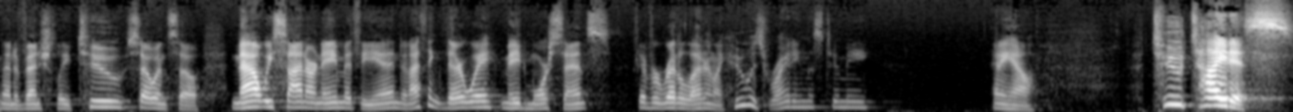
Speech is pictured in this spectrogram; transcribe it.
then eventually to so and so. Now we sign our name at the end, and I think their way made more sense. If you ever read a letter like, who is writing this to me? Anyhow, to Titus,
